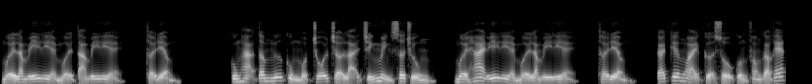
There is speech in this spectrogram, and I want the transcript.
mười lăm ý ỉa mười tám ý ỉa thời điểm. Cùng hạ tâm ngữ cùng một chỗ trở lại chính mình sơ trùng mười hai ý ỉa mười lăm ý ỉa thời điểm, cái kia ngoài cửa sổ cùng phong gào thét,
